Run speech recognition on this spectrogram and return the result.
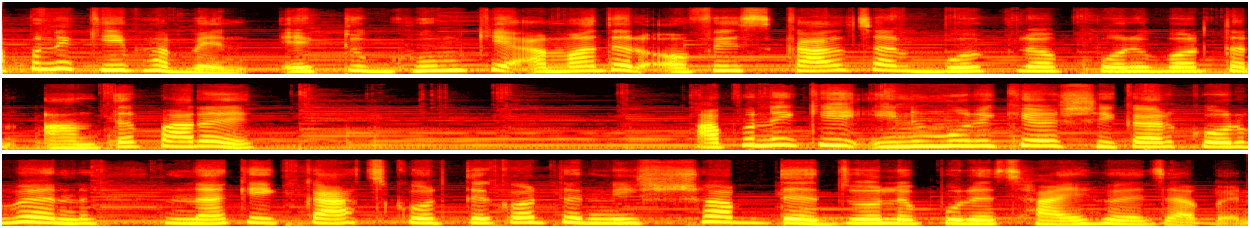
আপনি কি ভাবেন, একটু ঘুম কি আমাদের অফিস কালচার বৈপ্লব পরিবর্তন আনতে পারে? আপনি কি ইনমুরিকে স্বীকার করবেন, নাকি কাজ করতে করতে নিঃশব্দে জ্বলে পুড়ে ছাই হয়ে যাবেন?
